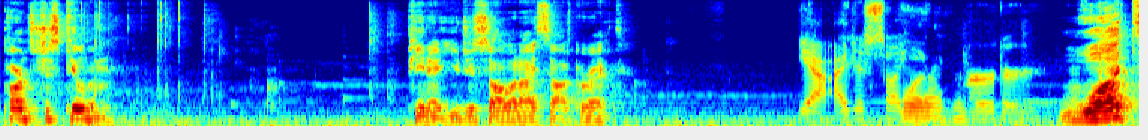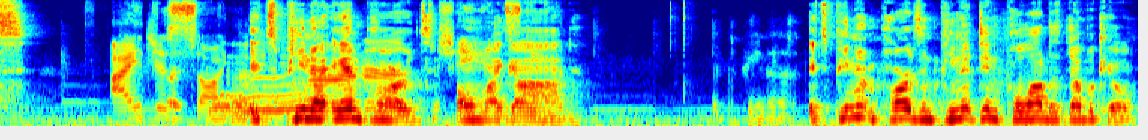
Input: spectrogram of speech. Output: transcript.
Pards just killed him. Peanut, you just saw what I saw, correct? Yeah, I just saw What you happened? murder. What? I just I saw swear. you. It's Peanut and murder Pards. Oh my god. It's Peanut. It's Peanut and Pards, and Peanut didn't pull out of the double kill.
